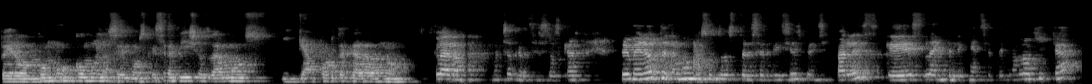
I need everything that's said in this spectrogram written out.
pero ¿cómo, cómo lo hacemos? ¿Qué servicios damos y qué aporta cada uno? Claro, muchas gracias, Oscar. Primero tenemos nosotros tres servicios principales, que es la inteligencia tecnológica,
